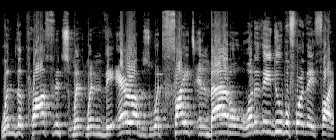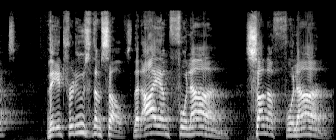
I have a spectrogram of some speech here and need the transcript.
when the prophets, when, when the Arabs would fight in battle, what do they do before they fight? They introduce themselves that I am Fulan, son of Fulan,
